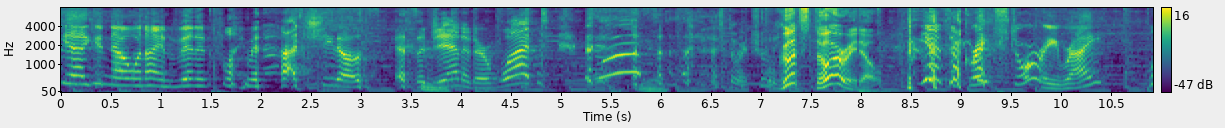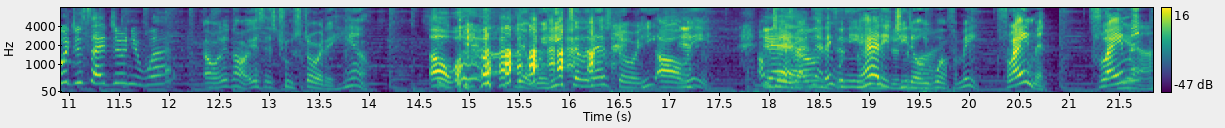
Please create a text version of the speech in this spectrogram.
Yeah, you know, when I invented Flaming Hot Cheetos as a hmm. janitor, what? That story truly. Good story, though. yeah, it's a great story, right? What'd you say, Junior? What? Oh no, it's his true story to him. Oh. yeah, when he telling that story, he all in. I'm Yeah, telling you right now, they wouldn't even had these illusion Cheetos. It mine. wasn't for me. Flaming, flaming. Yeah.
